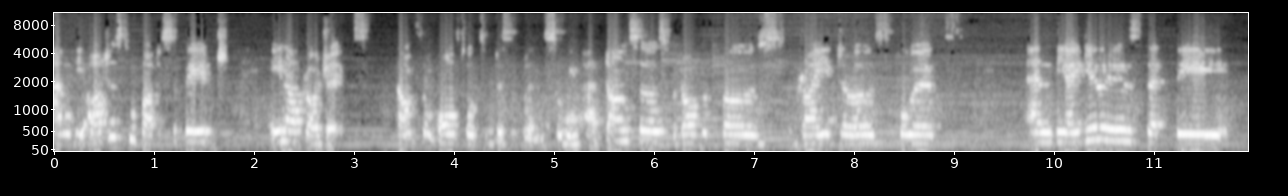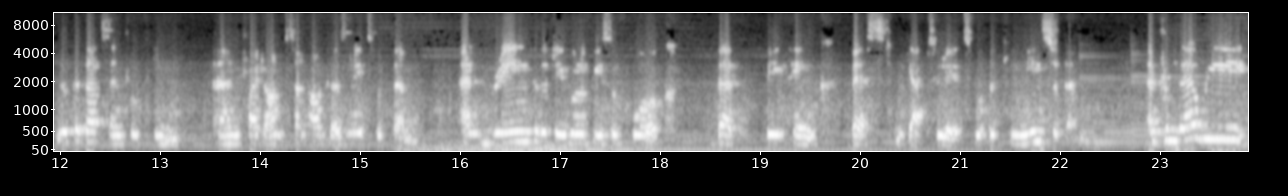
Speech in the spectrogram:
And the artists who participate in our projects come from all sorts of disciplines. So we've had dancers, photographers, writers, poets, and the idea is that they look at that central theme and try to understand how it resonates with them and bring to the table a piece of work that they think best encapsulates what the theme means to them. And from there, we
